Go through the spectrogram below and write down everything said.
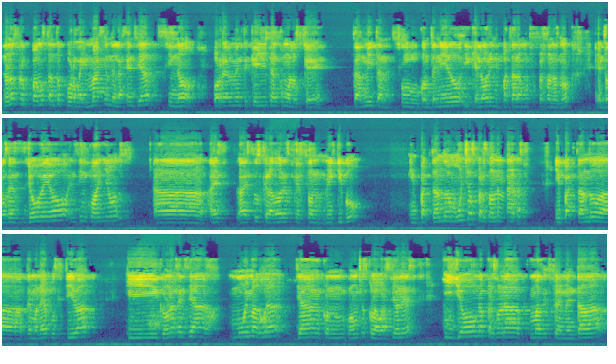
No nos preocupamos tanto por la imagen de la agencia, sino por realmente que ellos sean como los que transmitan su contenido y que logren impactar a muchas personas, ¿no? Entonces yo veo en cinco años a, a, estos creadores que son mi equipo impactando a muchas personas, impactando a, de manera positiva y con una agencia muy madura, ya con, con muchas colaboraciones y yo una persona más experimentada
